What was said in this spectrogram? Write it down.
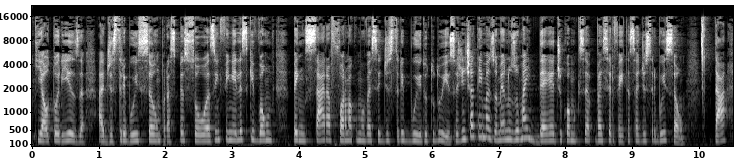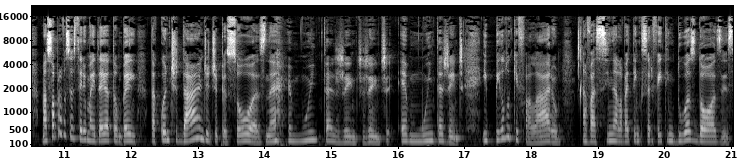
que autoriza a distribuição para as pessoas, enfim, eles que vão pensar a forma como vai ser distribuído tudo isso. A gente já tem mais ou menos uma ideia de como que vai ser feita essa distribuição, tá? Mas só para vocês terem uma ideia também da quantidade de pessoas, né? É muita gente, gente, é muita gente. E pelo que falaram, a vacina ela vai ter que ser feita em duas doses.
